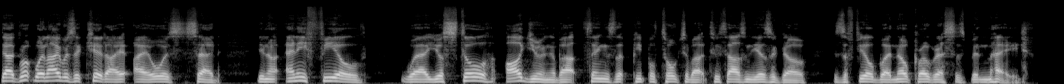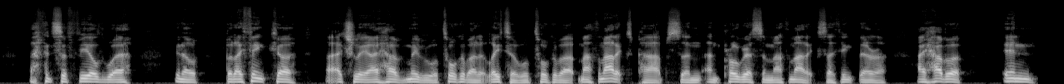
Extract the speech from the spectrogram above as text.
when I was a kid, I, I always said, you know, any field where you're still arguing about things that people talked about 2000 years ago is a field where no progress has been made. it's a field where, you know, but I think uh, actually I have, maybe we'll talk about it later. We'll talk about mathematics perhaps and, and progress in mathematics. I think there are, I have a, in,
